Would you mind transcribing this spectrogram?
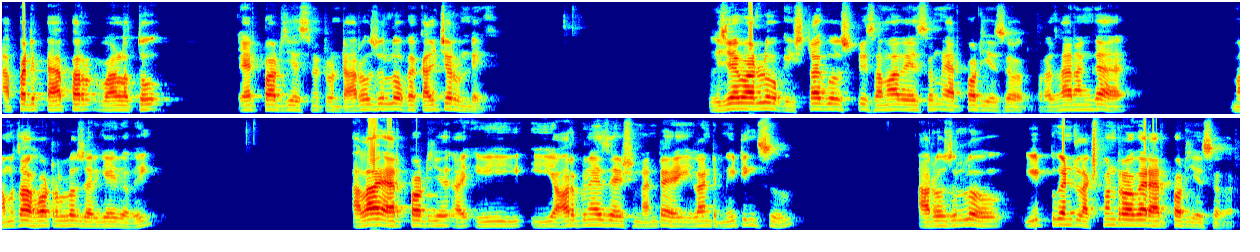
అప్పటి పేపర్ వాళ్ళతో ఏర్పాటు చేసినటువంటి ఆ రోజుల్లో ఒక కల్చర్ ఉండేది. విజయవాడలో ఒక ఇష్టాగోష్ఠి సమావేశం ఏర్పాటు చేసేవారు. ప్రధానంగా మమతా హోటల్లో జరిగేవి అవి. అలా ఏర్పాటు చే ఈ ఈ ఆర్గనైజేషన్ అంటే ఇలాంటి మీటింగ్స్ ఆ రోజుల్లో ఈట్పుగంటి లక్ష్మణరావు గారు ఏర్పాటు చేసేవారు.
